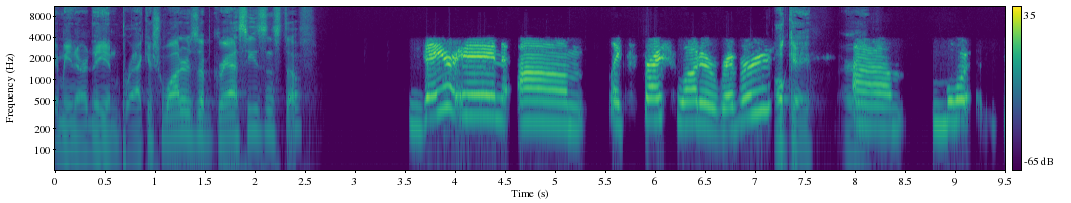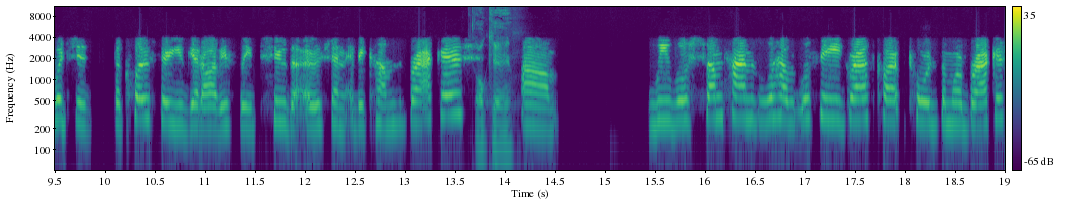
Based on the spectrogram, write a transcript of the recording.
I mean, are they in brackish waters of grassies and stuff? They are in um, like freshwater rivers. Okay. Right. um, more, which is the closer you get, obviously, to the ocean, it becomes brackish. okay. Um, we will sometimes we'll have we'll see grass carp towards the more brackish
